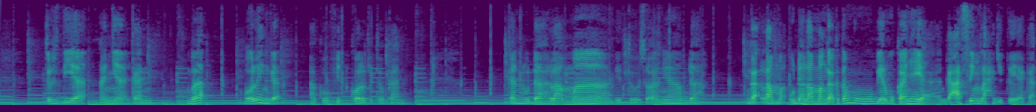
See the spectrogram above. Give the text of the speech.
Terus dia nanya kan mbak boleh nggak aku fit call gitu kan? Kan udah lama gitu soalnya udah nggak lama udah lama nggak ketemu biar mukanya ya nggak asing lah gitu ya kan.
